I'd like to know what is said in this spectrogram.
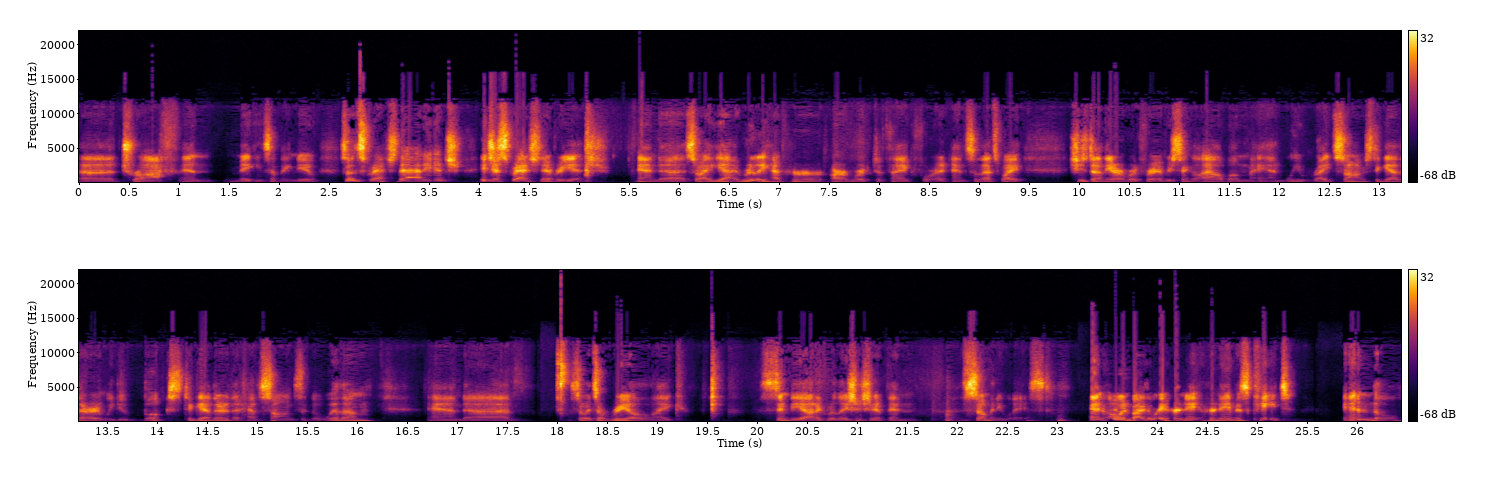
uh, trough and making something new. So it scratched that itch. It just scratched every itch. And uh, so I, yeah, I really have her artwork to thank for it. And so that's why she's done the artwork for every single album. And we write songs together and we do books together that have songs that go with them. And uh, so it's a real like symbiotic relationship in so many ways. And oh, and by the way, her name her name is Kate Endle,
